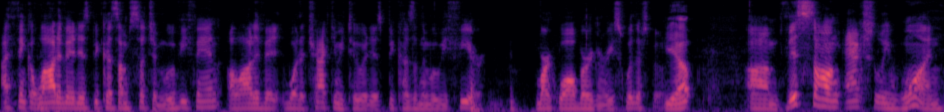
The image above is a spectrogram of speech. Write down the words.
I think a lot of it is because I'm such a movie fan. A lot of it, what attracted me to it, is because of the movie Fear, Mark Wahlberg and Reese Witherspoon. yep. Um, this song actually won.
